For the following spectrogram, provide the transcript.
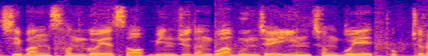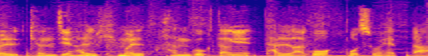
지방선거에서 민주당과 문재인 정부의 독주를 견제할 힘을 한국당에 달라고 호소했다.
